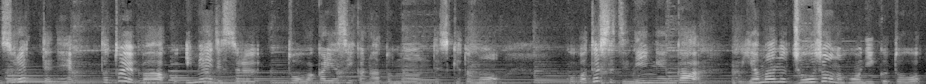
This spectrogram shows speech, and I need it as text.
それってね例えばこうイメージすると分かりやすいかなと思うんですけどもこう私たち人間が山の頂上の方に行くと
